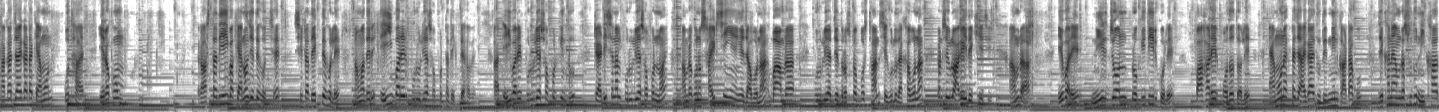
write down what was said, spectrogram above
থাকার জায়গাটা কেমন, কোথায়, এরকম রাস্তা দিয়েই বা কেন যেতে হচ্ছে, সেটা দেখতে হলে আমাদের এইবারের পুরুলিয়া সফরটা দেখতে হবে। আর এইবারের পুরুলিয়া সফর কিন্তু ট্র্যাডিশনাল পুরুলিয়া সফর নয়। আমরা কোনো সাইট সিইংয়ে যাব না বা আমরা পুরুলিয়ার যে দ্রষ্টব্য স্থান, সেগুলো দেখাবো না, কারণ সেগুলো আগেই দেখিয়েছি। আমরা এবারে নির্জন প্রকৃতির কোলে, পাহাড়ের পদতলে, এমন একটা জায়গায় দু তিন দিন কাটাবো, যেখানে আমরা শুধু নিখাদ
